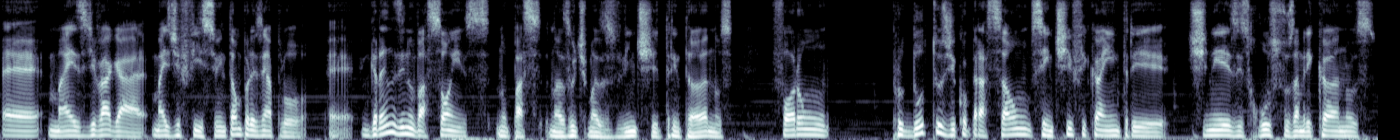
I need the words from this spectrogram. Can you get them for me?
é mais devagar, mais difícil. Então, por exemplo, é, grandes inovações no, nas últimas 20, 30 anos foram produtos de cooperação científica entre chineses, russos, americanos,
